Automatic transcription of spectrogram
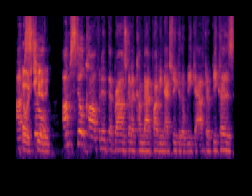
I'm still shitty. I'm still confident that Brown's going to come back probably next week or the week after because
